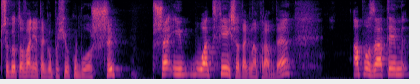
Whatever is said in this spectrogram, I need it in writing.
przygotowanie tego posiłku było szybsze i łatwiejsze tak naprawdę. A poza tym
